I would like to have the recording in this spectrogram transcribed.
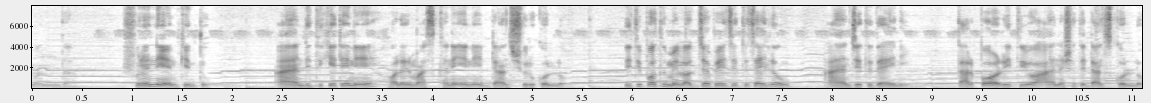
মন্দা। শুনে নিয়েন কিন্তু। আয়ান রীতিকে টেনে হলের মাঝখানে এনে ডান্স শুরু করল। রীতি প্রথমে লজ্জা পেয়ে যেতে চাইলেও আয়ান যেতে দেয়নি। তারপর রীতিও আয়নের সাথে ডান্স করল।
